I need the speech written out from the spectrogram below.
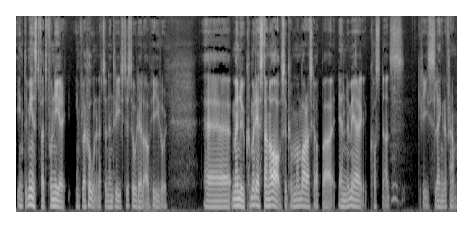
Inte minst för att få ner inflationen eftersom den drivs till stor del av hyror. Eh, men nu kommer det stanna av så kommer man bara skapa ännu mer kostnadskris längre fram.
